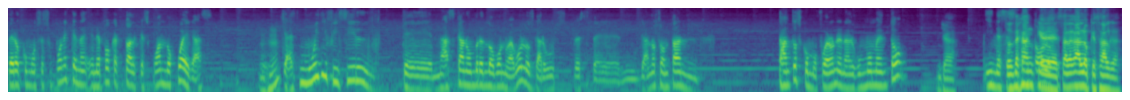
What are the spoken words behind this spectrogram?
Pero como se supone que en, en época actual, que es cuando juegas, ya es muy difícil que nazcan hombres lobo nuevos. Los Garús este, ya no son tan tantos como fueron en algún momento. Ya. Y Entonces dejan que salga lo que salga.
